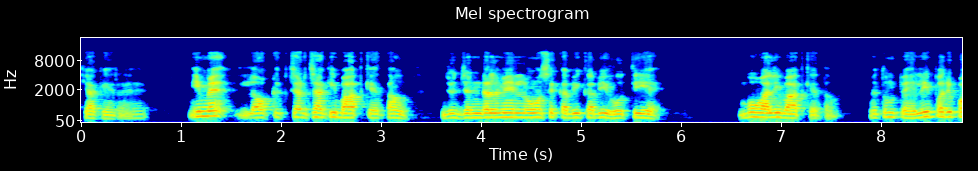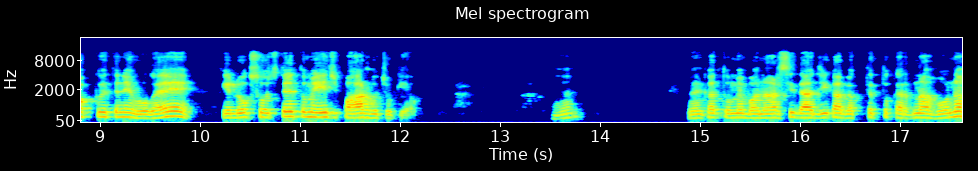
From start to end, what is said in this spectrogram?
क्या कह रहे हैं? ये मैं लौकिक चर्चा की बात कहता हूँ, जो जनरल में इन लोगों से कभी कभी होती है, वो वाली बात कहता हूँ। मैं, तुम पहले ही परिपक्व इतने हो गए कि लोग सोचते हैं तुम एज पार हो चुके हो। है? मैंने कहा, तुम्हें बनारसी दास जी का व्यक्तित्व करना हो ना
